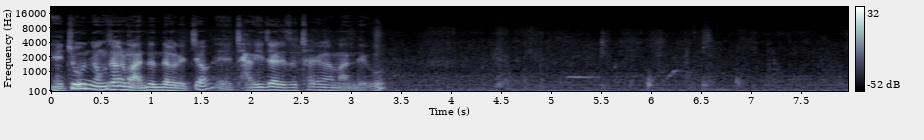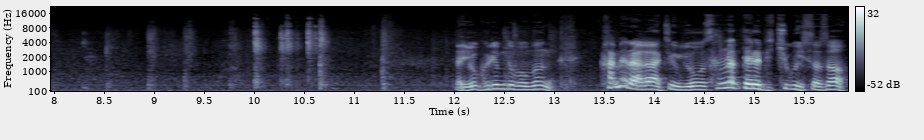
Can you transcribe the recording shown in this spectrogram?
예, 좋은 영상을 만든다 그랬죠. 예, 자기 자리에서 촬영하면 안 되고. 자, 요 그림도 보면 카메라가 지금 요 삼각대를 비추고 있어서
